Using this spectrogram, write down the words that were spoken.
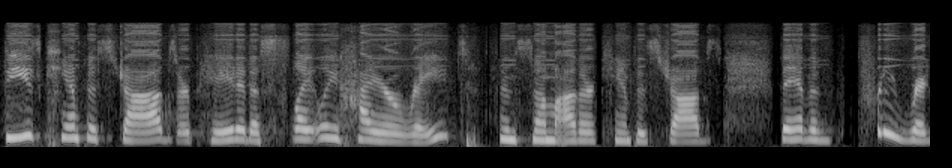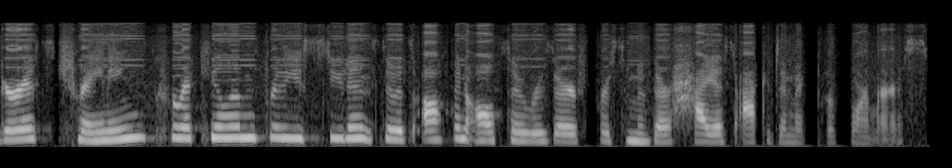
these campus jobs are paid at a slightly higher rate than some other campus jobs. They have a pretty rigorous training curriculum for these students, so it's often also reserved for some of their highest academic performers.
